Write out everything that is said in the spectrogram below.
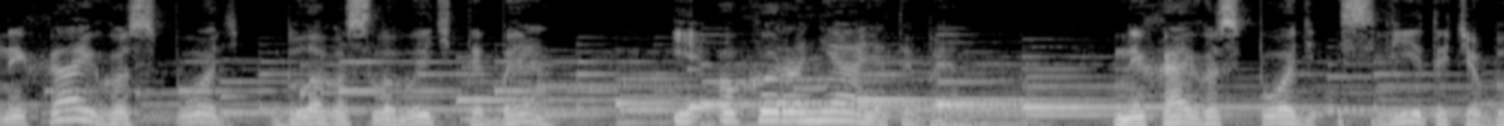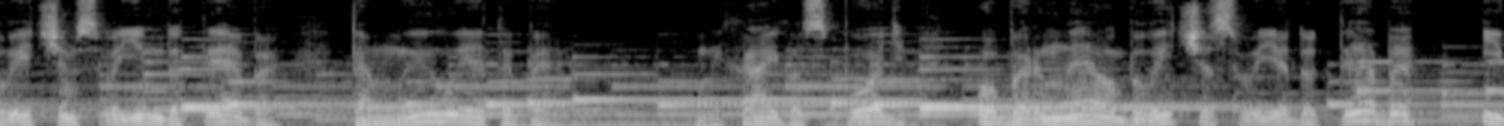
Нехай Господь благословить тебе і охороняє тебе. Нехай Господь світить обличчям своїм до тебе та милує тебе. Нехай Господь оберне обличчя своє до тебе і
